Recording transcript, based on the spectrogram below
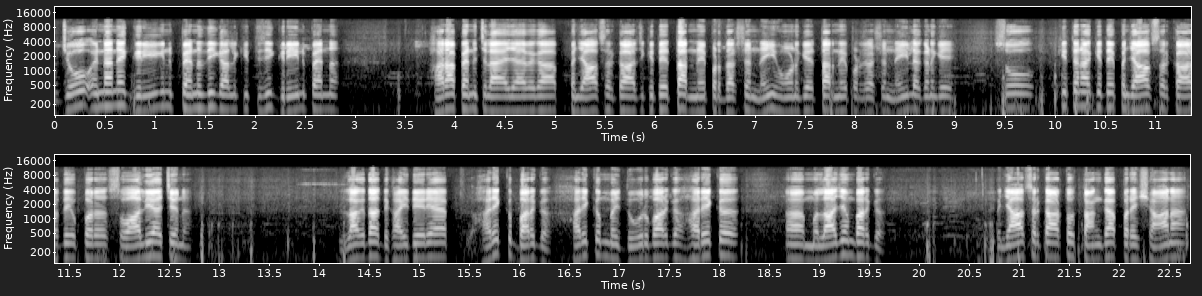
ਜੋ ਇਹਨਾਂ ਨੇ ਗ੍ਰੀਨ ਪੈਨ ਦੀ ਗੱਲ ਕੀਤੀ ਸੀ, ਗ੍ਰੀਨ ਪੈਨ ਹਰਾ ਪੈਨ ਚਲਾਇਆ ਜਾਵੇਗਾ। ਪੰਜਾਬ ਸਰਕਾਰ 'ਚ ਕਿਤੇ ਧਰਨੇ ਪ੍ਰਦਰਸ਼ਨ ਨਹੀਂ ਹੋਣਗੇ, ਧਰਨੇ ਪ੍ਰਦਰਸ਼ਨ ਨਹੀਂ ਲੱਗਣਗੇ। ਸੋ ਕਿਤੇ ਨਾ ਕਿਤੇ ਪੰਜਾਬ ਸਰਕਾਰ ਦੇ ਉੱਪਰ ਸਵਾਲੀਆ ਚਿੰਨ੍ਹ ਲੱਗਦਾ ਦਿਖਾਈ ਦੇ ਰਿਹਾ ਹਰ ਇੱਕ ਵਰਗ, ਹਰ ਇੱਕ ਮਜ਼ਦੂਰ ਵਰਗ, ਹਰ ਇੱਕ ਮੁਲਾਜ਼ਮ ਵਰਗ ਪੰਜਾਬ ਸਰਕਾਰ ਤੋਂ ਤੰਗ ਆ, ਪਰੇਸ਼ਾਨ ਆ।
